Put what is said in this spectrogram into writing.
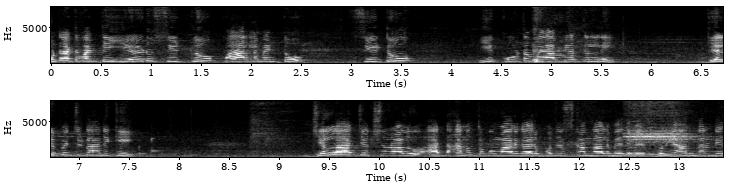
ఉన్నటువంటి ఏడు సీట్లు పార్లమెంటు సీటు ఈ కూటమి అభ్యర్థుల్ని గెలిపించడానికి జిల్లా అధ్యక్షురాలు అనంతకుమార్ గారి భుజస్కంధాల మీద వేసుకుని అందరినీ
